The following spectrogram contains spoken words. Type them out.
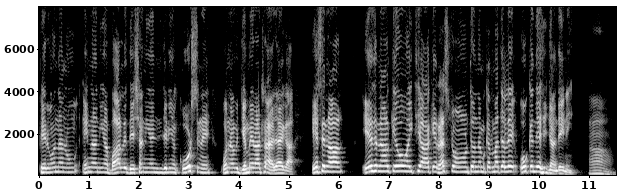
ਫਿਰ ਉਹਨਾਂ ਨੂੰ ਇਹਨਾਂ ਦੀਆਂ ਬਾਹਰਲੇ ਦੇਸ਼ਾਂ ਦੀਆਂ ਜਿਹੜੀਆਂ ਕੋਰਟਸ ਨੇ, ਉਹਨਾਂ ਵਿੱਚ ਜ਼ਿੰਮੇਵਾਰ ਠਹਿਰਾਇਆ ਜਾਏਗਾ। ਇਸ ਨਾਲ ਇਸ ਨਾਲ ਕਿ ਉਹ ਇੱਥੇ ਆ ਕੇ ਰੈਸਟ ਹੋਣ ਤੇ ਉਹਨਾਂ ਦਾ ਮੁਕੱਦਮਾ ਚੱਲੇ, ਉਹ ਕਹਿੰਦੇ ਅਸੀਂ ਜਾਂਦੇ ਹੀ ਨਹੀਂ। ਹਾਂ।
